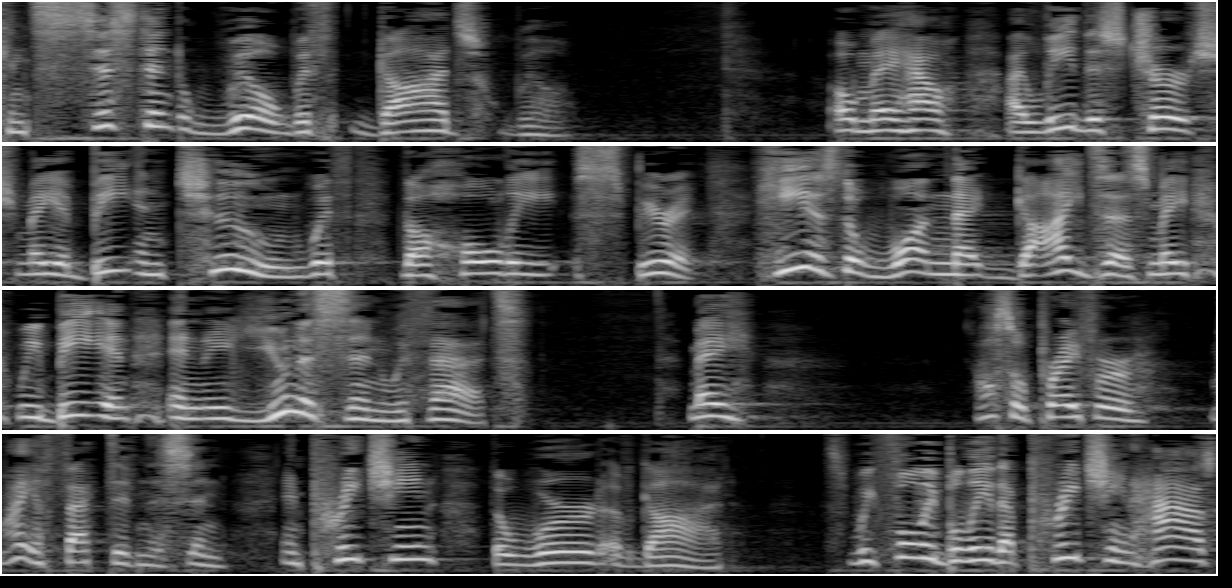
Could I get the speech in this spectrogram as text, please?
consistent will with God's will. Oh, may how I lead this church, may it be in tune with the Holy Spirit. He is the one that guides us. May we be in, in unison with that. May also pray for my effectiveness in, in preaching the Word of God. We fully believe that preaching has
